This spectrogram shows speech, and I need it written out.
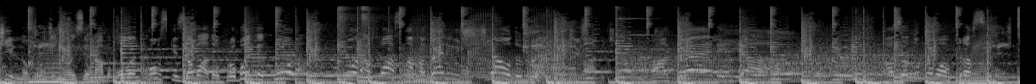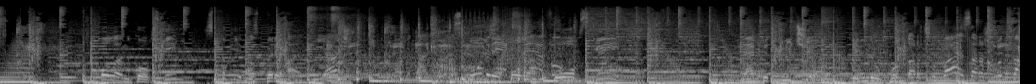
Щільно проти нього зіграв Оленковський, завадив пробити Хора. Хора, пас на Гаделію, ще один рух. Гаделія. Задумував красиво. Оленковський спокійно зберігає м'яч. Господарі. Оленковський. Не підключив. Іллю Бондарчука. І зараз швидка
